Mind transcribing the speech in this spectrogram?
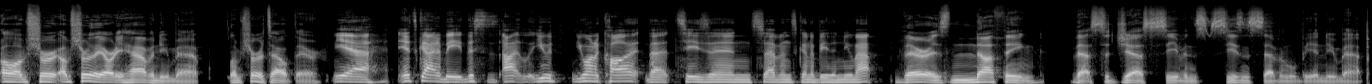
oh I'm sure I'm sure they already have a new map. I'm sure it's out there. Yeah, it's got to be. This is uh, you. You want to call it that? Season seven's going to be the new map. There is nothing that suggests season season seven will be a new map.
